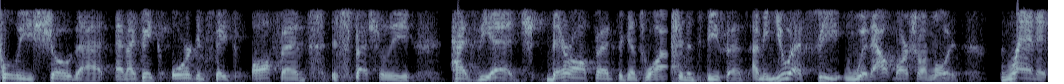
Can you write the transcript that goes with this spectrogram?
fully show that, and I think Oregon State's offense, especially, has the edge. Their offense against Washington's defense. I mean, USC without Marshawn Lloyd ran it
